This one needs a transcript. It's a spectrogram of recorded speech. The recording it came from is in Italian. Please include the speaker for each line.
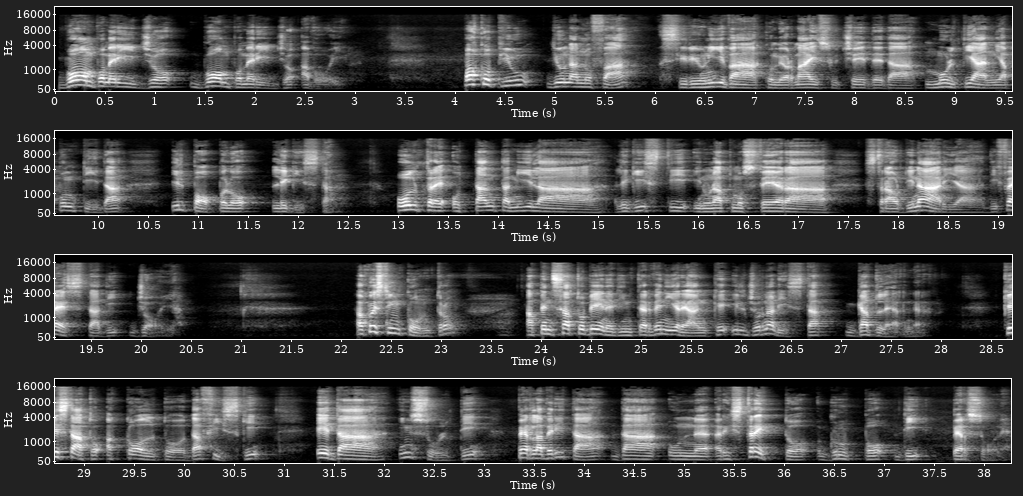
Speaker 1: Buon pomeriggio, buon pomeriggio a voi. Poco più di un anno fa si riuniva, come ormai succede da molti anni a Pontida, il popolo leghista. Oltre 80.000 leghisti in un'atmosfera straordinaria, di festa, di gioia. A questo incontro ha pensato bene di intervenire anche il giornalista Gad Lerner che è stato accolto da fischi e da insulti, per la verità da un ristretto gruppo di persone.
